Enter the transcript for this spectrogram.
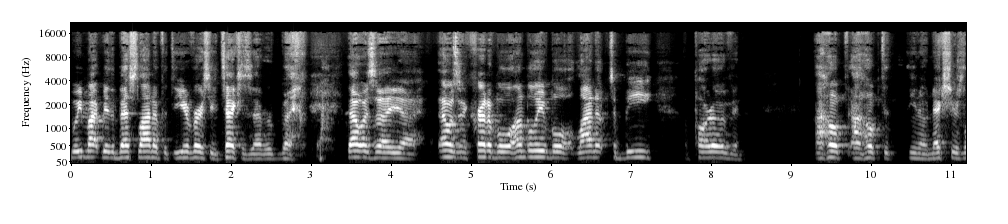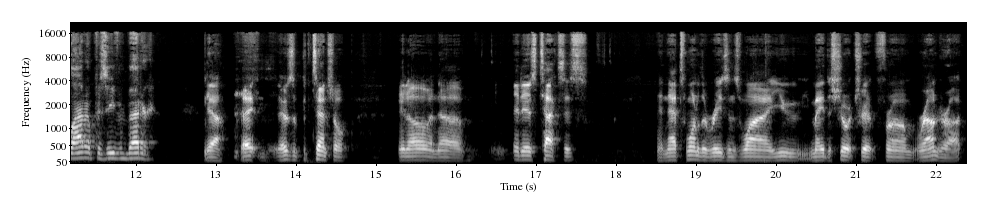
we might be the best lineup at the University of Texas ever. But that was a uh, that was an incredible, unbelievable lineup to be part of, and I hope I hope that you know next year's lineup is even better. Yeah, they, there's a potential, you know, and uh, it is Texas, and that's one of the reasons why you made the short trip from Round Rock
